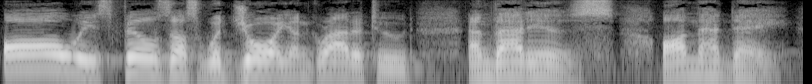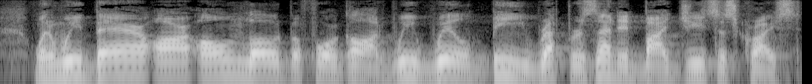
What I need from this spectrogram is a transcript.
always fills us with joy and gratitude. And that is, on that day, when we bear our own load before God, we will be represented by Jesus Christ.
